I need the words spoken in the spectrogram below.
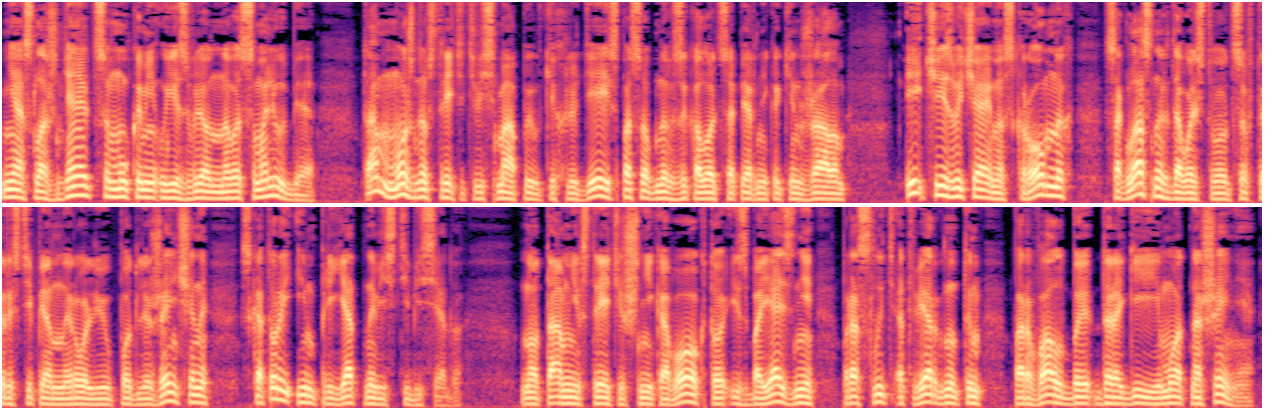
не осложняются муками уязвленного самолюбия. Там можно встретить весьма пылких людей, способных заколоть соперника кинжалом, и чрезвычайно скромных, согласных довольствоваться второстепенной ролью подле женщины, с которой им приятно вести беседу. Но там не встретишь никого, кто из боязни прослыть отвергнутым порвал бы дорогие ему отношения –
